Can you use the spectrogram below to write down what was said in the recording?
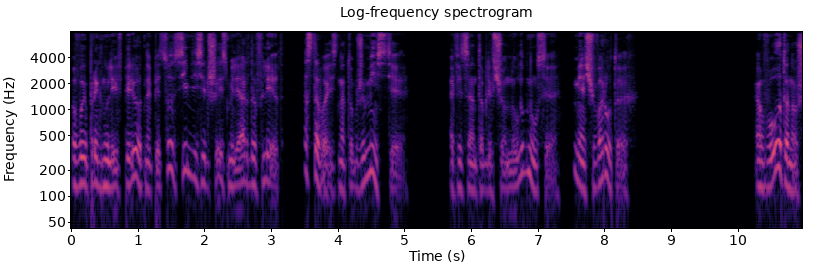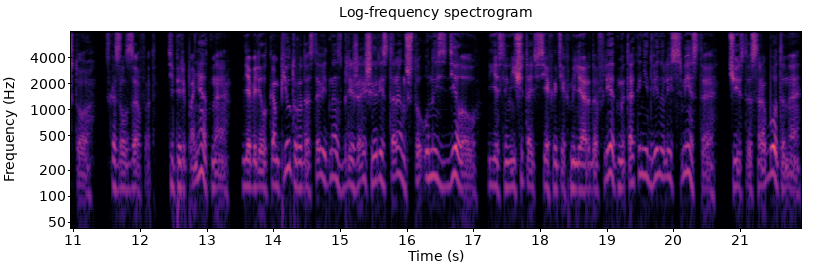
«Вы прыгнули вперед на 576 миллиардов лет, оставаясь на том же месте». Официант облегченно улыбнулся. «Мяч в воротах». «Вот оно что», — сказал Зафот. «Теперь понятно. Я велел компьютеру доставить нас в ближайший ресторан, что он и сделал. Если не считать всех этих миллиардов лет, мы так и не двинулись с места. Чисто сработано.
